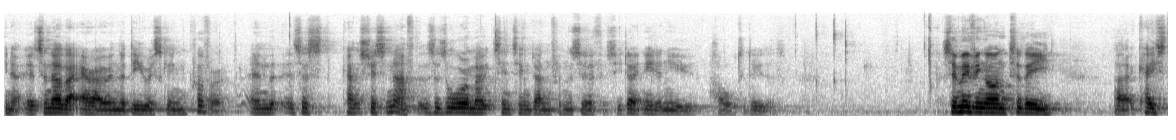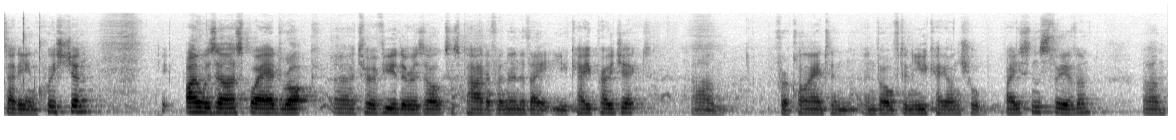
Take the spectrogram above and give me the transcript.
you know, it's another arrow in the de-risking quiver. And it's just, can't stress enough that this is all remote sensing done from the surface. You don't need a new hole to do this. So moving on to the uh, case study in question. I was asked by Adrok uh, to review the results as part of an Innovate UK project um, for a client in, involved in UK onshore basins, three of them. Um,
